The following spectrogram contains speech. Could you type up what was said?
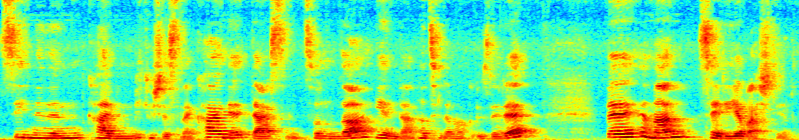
zihninin, kalbinin bir köşesine kaydet dersin sonunda yeniden hatırlamak üzere. Ve hemen seriye başlayalım.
